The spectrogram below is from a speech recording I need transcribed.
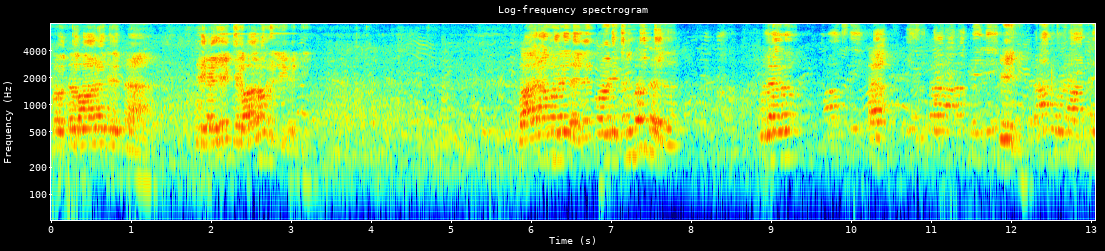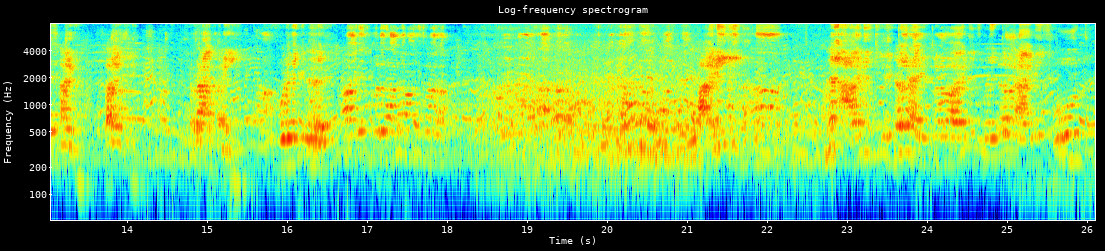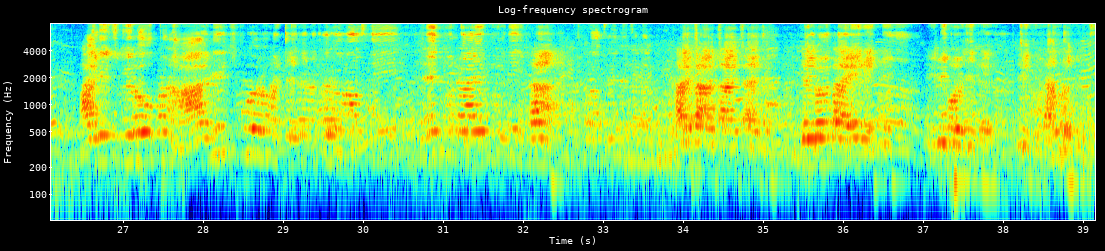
फक्त बारा देत ना ते काय एकशे बारा म्हणली का ती बारा मध्ये झाले प्रोडक्शन पण झालं. तुला ग? हा. केली. आणि पाहिजे. राग खाल्ली पुढे किती झाले? अडीच नाही अडीच लिटर ऐकलं अडीच मीटर अडीच फूट. अडीच किलो पण अडीच पोर म्हणते? हा. अच्छा अच्छा अच्छा अच्छा ते लोक बाहेर येते डिपॉझिट आहे ठीक आहे?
